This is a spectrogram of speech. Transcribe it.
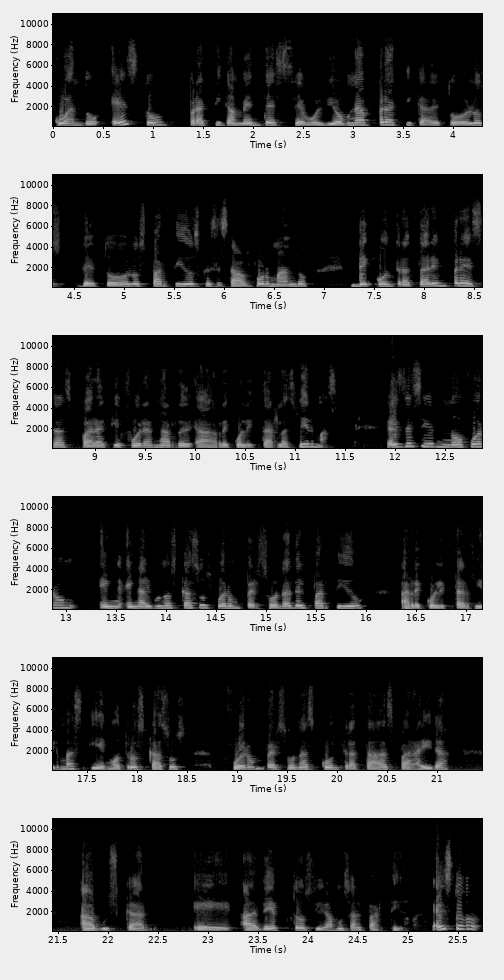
cuando esto prácticamente se volvió una práctica de todos los, de todos los partidos que se estaban formando de contratar empresas para que fueran a, a recolectar las firmas. Es decir, no fueron, en, en algunos casos fueron personas del partido a recolectar firmas y en otros casos fueron personas contratadas para ir a, a buscar eh, adeptos, digamos, al partido. Esto,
